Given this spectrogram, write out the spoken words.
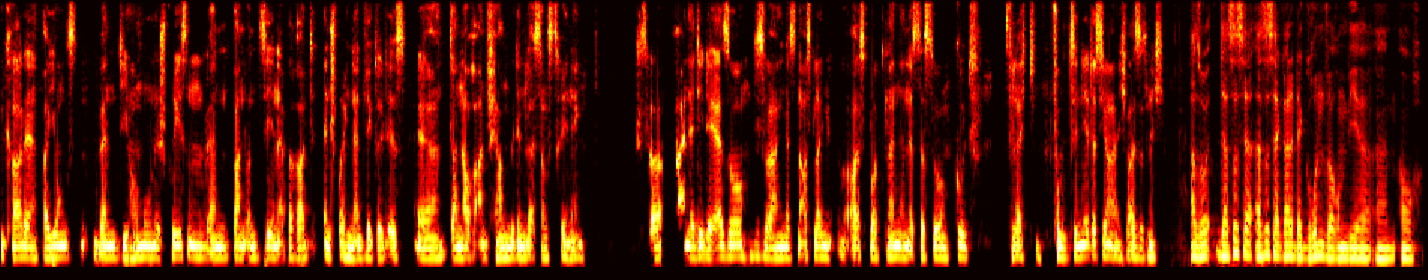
gerade bei Jungs, wenn die Hormone sprießen, wenn Band- und Sehnenapparat entsprechend entwickelt ist, äh, dann auch anfangen mit dem Leistungstraining. Das war in der DDR so, das war in den ganzen Ostblockländern ist das so. Gut, vielleicht funktioniert das ja, ich weiß es nicht. Also das ist ja, das ist ja gerade der Grund, warum wir ähm, auch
